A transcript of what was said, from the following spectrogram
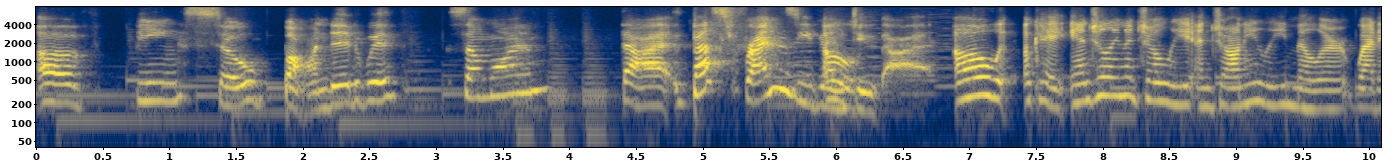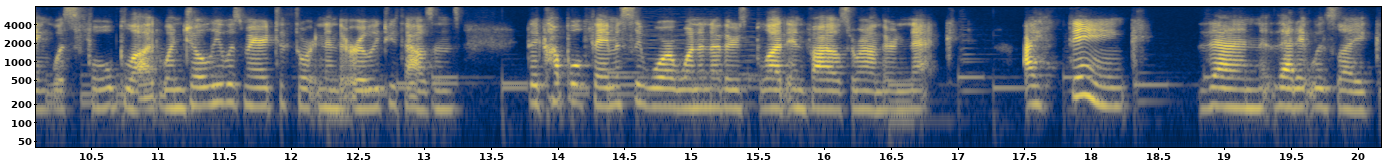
of being so bonded with someone that best friends even Oh. do that. Oh, okay. Angelina Jolie and Jonny Lee Miller wedding was full blood. When Jolie was married to Thornton in the early 2000s, the couple famously wore one another's blood in vials around their neck. I think then that it was like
